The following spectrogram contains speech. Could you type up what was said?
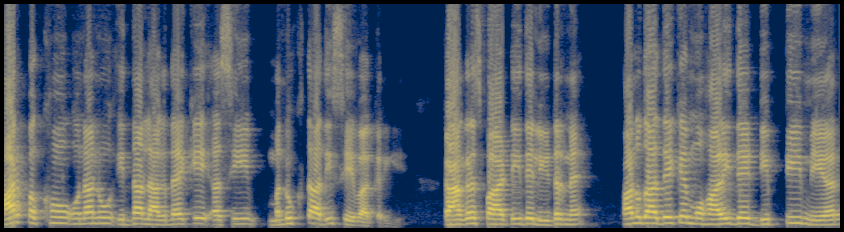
ਹਰ ਪੱਖੋਂ ਉਹਨਾਂ ਨੂੰ ਇਦਾਂ ਲੱਗਦਾ ਹੈ ਕਿ ਅਸੀਂ ਮਨੁੱਖਤਾ ਦੀ ਸੇਵਾ ਕਰੀਏ। ਕਾਂਗਰਸ ਪਾਰਟੀ ਦੇ ਲੀਡਰ ਨੇ, ਤੁਹਾਨੂੰ ਦੱਸ ਦੇ ਕਿ ਮੋਹਾਲੀ ਦੇ ਡਿਪਟੀ ਮੇਅਰ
